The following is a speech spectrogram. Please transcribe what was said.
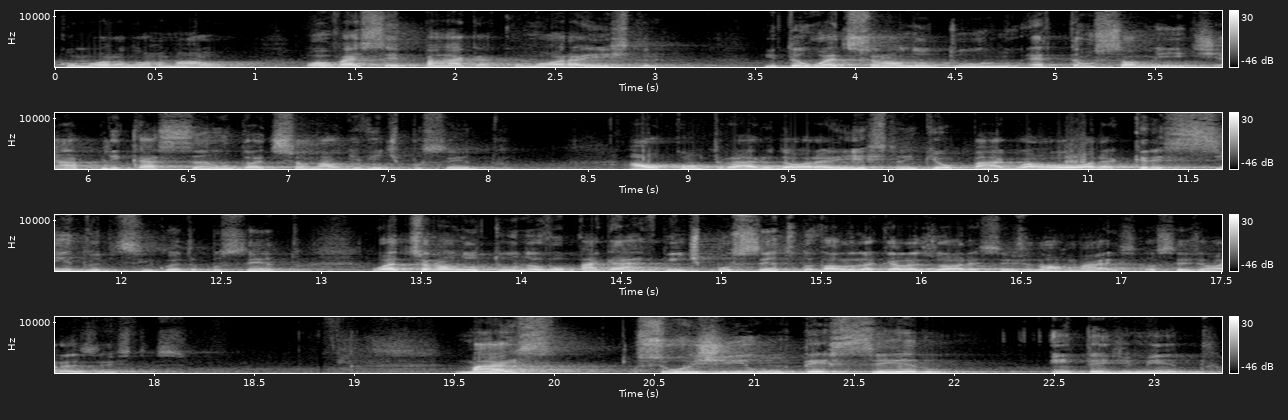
como hora normal, ou vai ser paga como hora extra. Então, o adicional noturno é tão somente a aplicação do adicional de 20%. Ao contrário da hora extra, em que eu pago a hora crescido de 50%, o adicional noturno eu vou pagar 20% do valor daquelas horas, sejam normais ou sejam horas extras. Mas surgiu um terceiro entendimento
